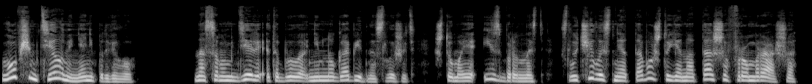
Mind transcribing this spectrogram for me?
В общем, тело меня не подвело. На самом деле это было немного обидно слышать, что моя избранность случилась не от того, что я Наташа from Russia,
